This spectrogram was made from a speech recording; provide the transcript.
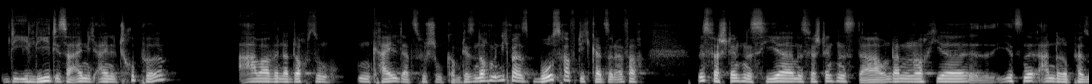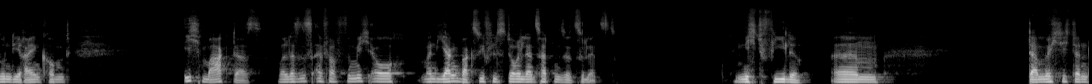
die Elite ist ja eigentlich eine Truppe, aber wenn da doch so ein Keil dazwischen kommt, ist noch nicht mal als Boshaftigkeit, sondern einfach, Missverständnis hier, Missverständnis da und dann noch hier äh, jetzt eine andere Person, die reinkommt. Ich mag das, weil das ist einfach für mich auch, meine Young Bucks, wie viele Storylines hatten sie zuletzt? Nicht viele. Ähm, da möchte ich dann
